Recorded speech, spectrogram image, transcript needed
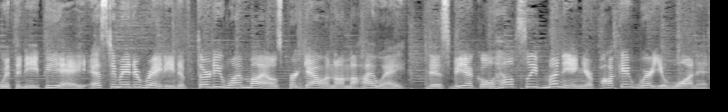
With an EPA estimated rating of 31 miles per gallon on the highway, this vehicle helps leave money in your pocket where you want it.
